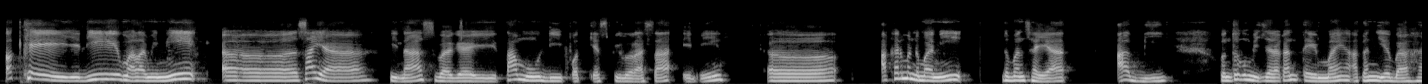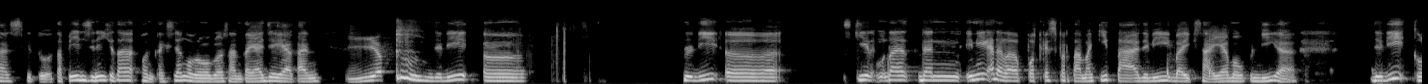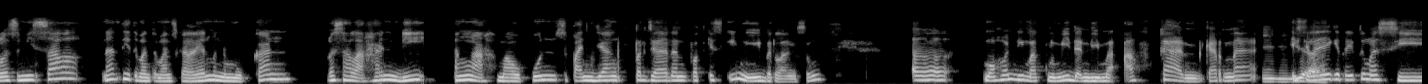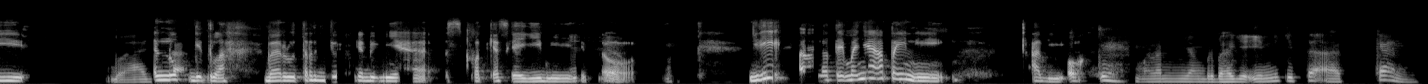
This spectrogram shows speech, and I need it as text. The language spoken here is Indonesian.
Oke, jadi malam ini uh, saya Vina sebagai tamu di podcast Pilu Rasa ini uh, akan menemani teman saya Abi untuk membicarakan tema yang akan dia bahas gitu. Tapi di sini kita konteksnya ngobrol-ngobrol santai aja ya kan. Iya. Yep. jadi uh, jadi uh, dan ini adalah podcast pertama kita. Jadi baik saya maupun dia. Jadi kalau semisal nanti teman-teman sekalian menemukan kesalahan di tengah maupun sepanjang perjalanan podcast ini berlangsung, uh, mohon dimaklumi dan dimaafkan karena iya. istilahnya kita itu masih noob gitulah, baru terjun ke dunia podcast kayak gini gitu. Iya. Jadi uh, temanya apa ini, Abi? Oke, malam yang berbahagia ini kita akan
